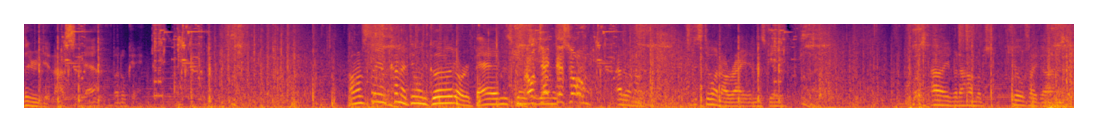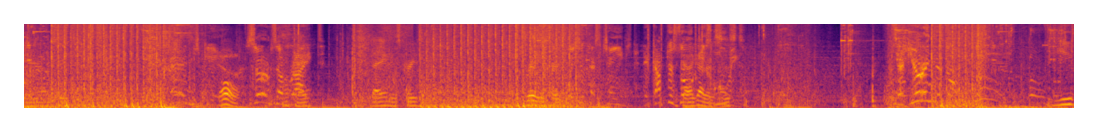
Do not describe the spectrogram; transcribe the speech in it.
Literally did not see that, but okay. Honestly, I'm kind of doing good or bad in this game. Protect the zone. I don't know. I'm just doing alright in this game. I don't even know how much kills I got in this game, honestly. Edge gear. Whoa. Serves them Okay. right. That aim was crazy. Really crazy. The Okay, I got moving. Securing the zone. You,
